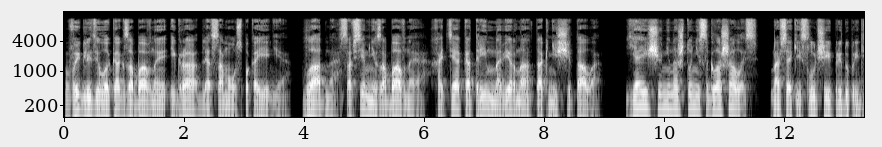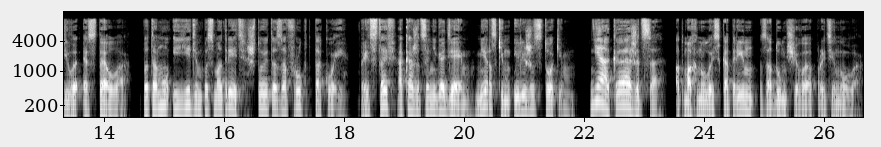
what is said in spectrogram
Выглядела как забавная игра для самоуспокоения. Ладно, совсем не забавная, хотя Катрин, наверное, так не считала. «Я еще ни на что не соглашалась», — на всякий случай предупредила Эстелла. Потому и едем посмотреть, что это за фрукт такой. Представь, окажется негодяем, мерзким или жестоким. Не окажется, отмахнулась Катрин, задумчиво протянула.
